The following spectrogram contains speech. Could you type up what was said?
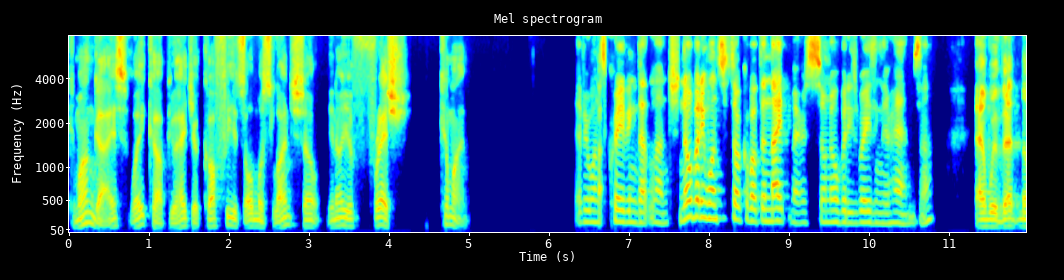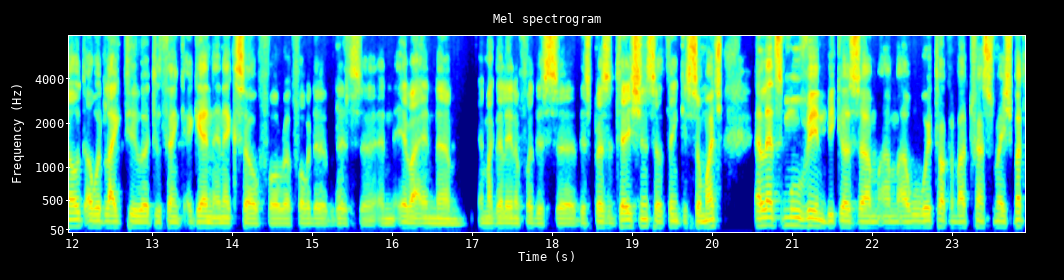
Come on, guys. Wake up. You had your coffee. It's almost lunch. So, you know, you're fresh. Come on. Everyone's craving that lunch. Nobody wants to talk about the nightmares, so nobody's raising their hands, huh? And with that note, I would like to uh, to thank again Enxoo for uh, for the this uh, and Eva and um, and Magdalena for this uh, this presentation. So thank you so much. And let's move in because um, um uh, we're talking about transformation, but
